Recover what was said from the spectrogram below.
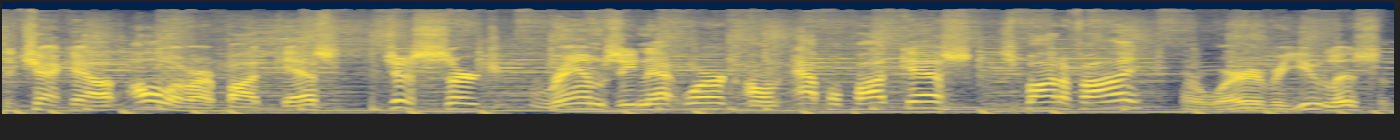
To check out all of our podcasts, just search Ramsey Network on Apple Podcasts, Spotify, or wherever you listen.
